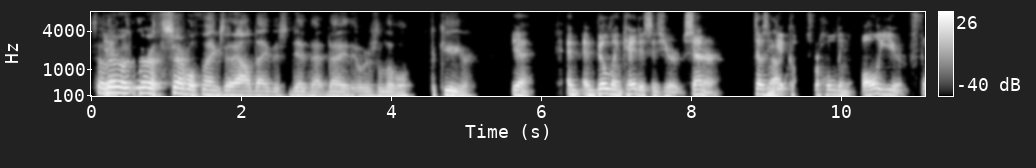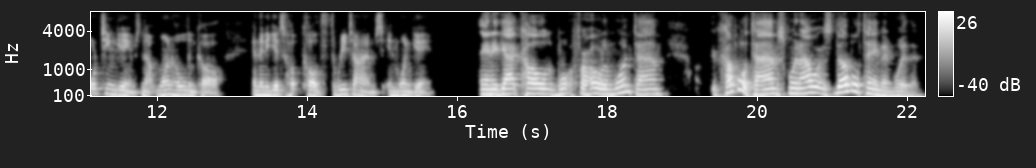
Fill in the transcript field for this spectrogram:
So yeah. there are there are several things that Al Davis did that day that was a little peculiar. Yeah, and and Bill Lenkaitis is your center. Doesn't get calls for holding all year, 14 games, not one holding call, and then he gets ho- called three times in one game and he got called for holding one time, a couple of times when I was double teaming with him.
